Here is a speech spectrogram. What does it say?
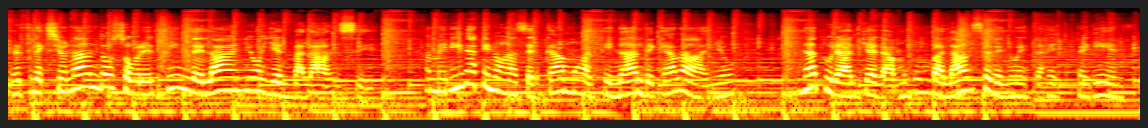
reflexionando sobre el fin del año y el balance. A medida que nos acercamos al final de cada año, natural que hagamos un balance de nuestras experiencias.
